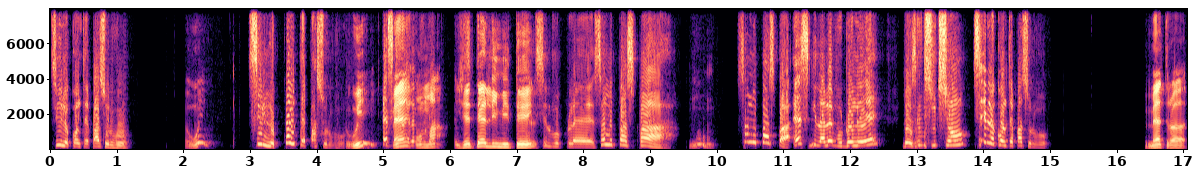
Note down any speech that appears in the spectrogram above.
s'il ne comptait pas sur vous? Oui, S'il ne comptait pas sur vous? Oui, mais on m'a, j'étais limité. Eh, S'il vous plaît, ça ne passe pas. Non. Ça ne passe pas. Est-ce qu'il allait vous donner des instructions s'il ne comptait pas sur vous? Maître,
